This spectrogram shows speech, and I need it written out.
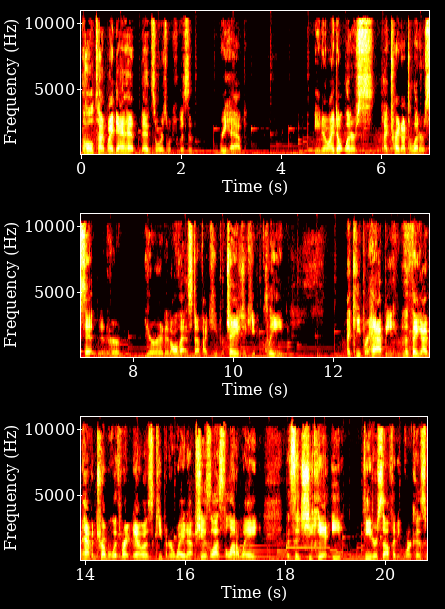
the whole time. My dad had bed sores when he was in rehab. You know, I don't let her, I try not to let her sit in her urine and all that stuff. I keep her changed, I keep her clean. I keep her happy. The thing I'm having trouble with right now is keeping her weight up. She has lost a lot of weight, but since she can't eat, feed herself anymore because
